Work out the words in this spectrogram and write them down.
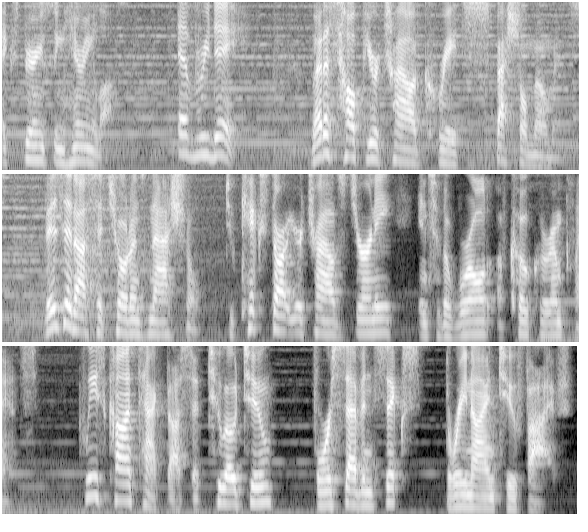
experiencing hearing loss every day. Let us help your child create special moments. Visit us at Children's National to kickstart your child's journey into the world of cochlear implants. Please contact us at 202 476 3925.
